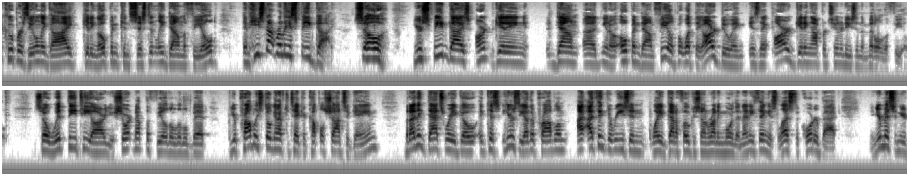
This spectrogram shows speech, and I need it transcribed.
Cooper is the only guy getting open consistently down the field, and he's not really a speed guy. So your speed guys aren't getting down, uh, you know, open downfield. But what they are doing is they are getting opportunities in the middle of the field. So with DTR, you shorten up the field a little bit. You're probably still going to have to take a couple shots a game. But I think that's where you go. Because here's the other problem. I, I think the reason why you've got to focus on running more than anything is less the quarterback. And you're missing your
